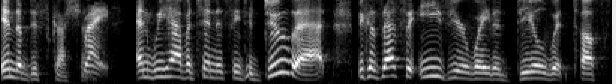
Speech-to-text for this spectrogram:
end of discussion. Right. And we have a tendency to do that because that's the easier way to deal with tough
